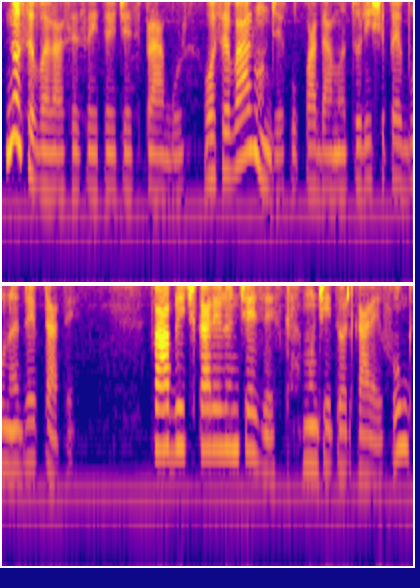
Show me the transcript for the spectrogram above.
Nu o să vă lase să-i treceți pragul, o să vă alunge cu coada măturii și pe bună dreptate. Fabrici care îl încezesc, muncitori care fug,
